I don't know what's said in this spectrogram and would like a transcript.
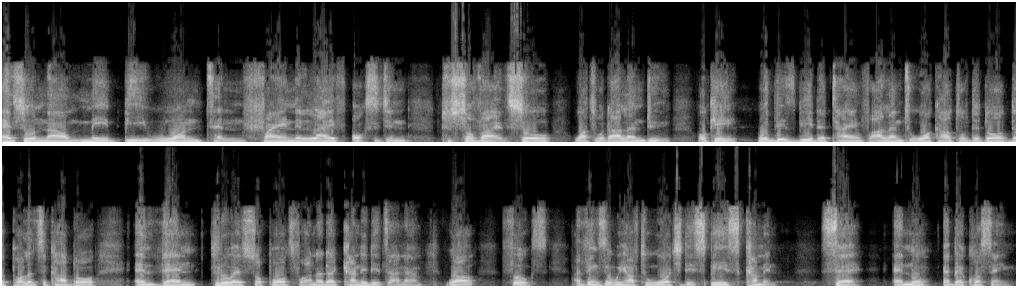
And so now may be wanting find a life oxygen to survive. So what would alan do? Okay would this be the time for alan to walk out of the door the political door and then throw a support for another candidate? And um, well folks i think that we have to watch the space coming. Say and no ebeko saying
